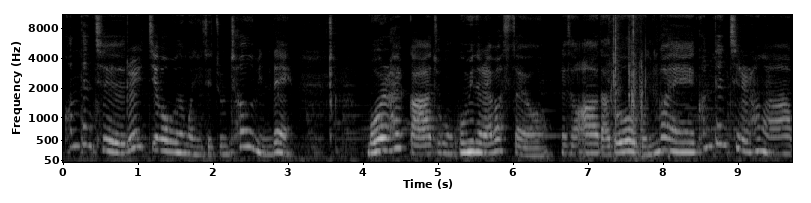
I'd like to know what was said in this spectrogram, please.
컨텐츠를 찍어보는 건 이제 좀 처음인데 뭘 할까 조금 고민을 해봤어요. 그래서 아 나도 뭔가의 컨텐츠를 하나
